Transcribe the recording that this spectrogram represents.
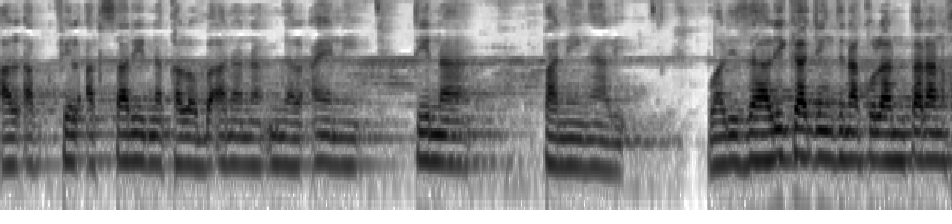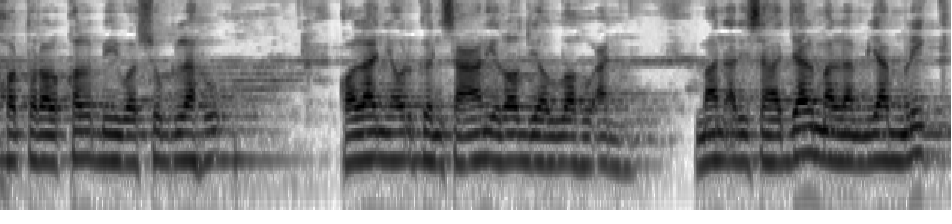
Al aqfil aksari na kalobaanana minal aini tina paningali. Walizalika jeung tina kulantaran khotrol qalbi wa suglahu Qala nyaurkeun Sa'ali radhiyallahu anhu. Man ari sahajal malam yamlik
